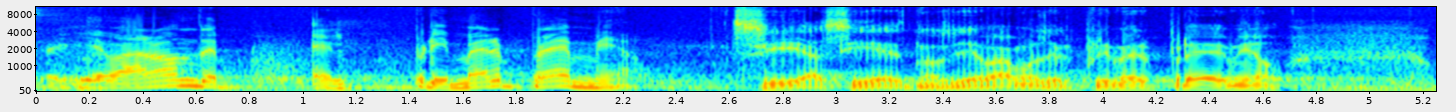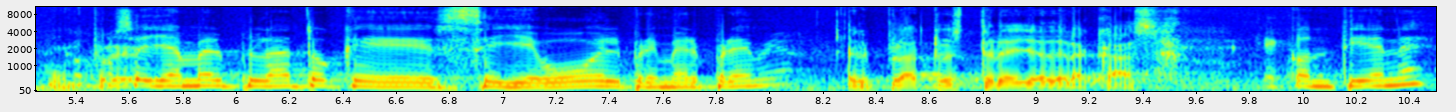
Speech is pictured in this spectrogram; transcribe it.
Se llevaron de el primer premio. Sí, así es, nos llevamos el primer premio. ¿Cómo se llama el plato que se llevó el primer premio? El plato estrella de la casa. ¿Qué contiene?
